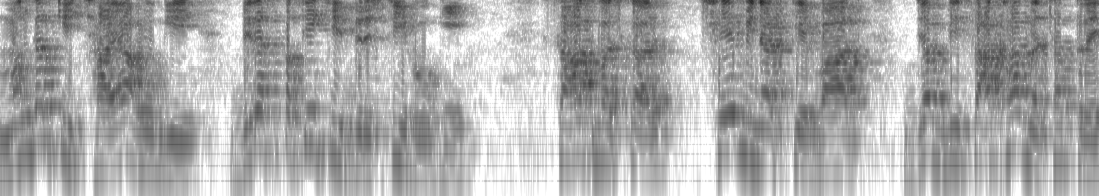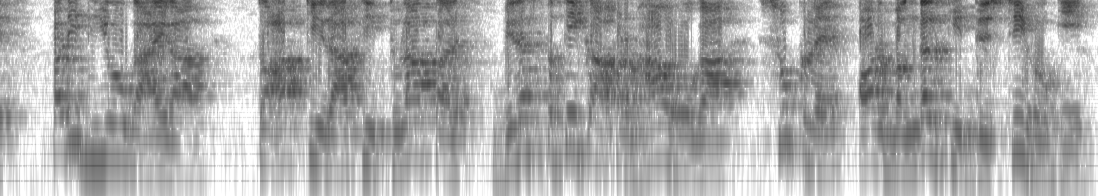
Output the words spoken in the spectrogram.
मंगल की छाया होगी, बृहस्पति की दृष्टि होगी। सात बजकर छः मिनट के बाद जब विशाखा नक्षत्र परिध योग आएगा तो आपकी राशि तुला पर बृहस्पति का प्रभाव होगा, शुक्र और मंगल की दृष्टि होगी।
